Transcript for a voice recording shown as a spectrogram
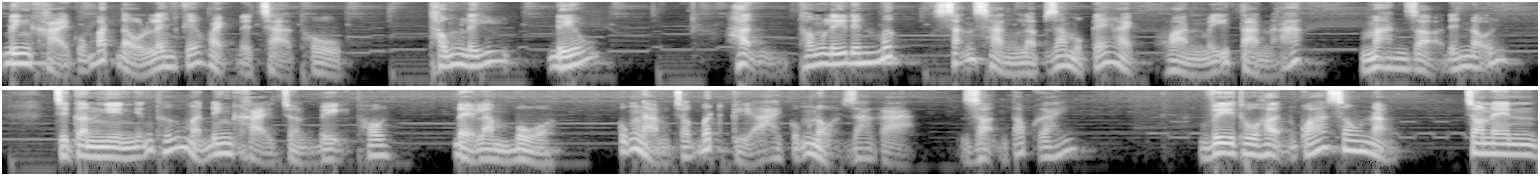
Đinh Khải cũng bắt đầu lên kế hoạch để trả thù, Thống lý, Điếu hận thống lý đến mức sẵn sàng lập ra một kế hoạch hoàn mỹ tàn ác, man dợ đến nỗi. Chỉ cần nhìn những thứ mà đinh khải chuẩn bị thôi, để làm bùa, cũng làm cho bất kỳ ai cũng nổi da gà, giận tóc gáy. Vì thù hận quá sâu nặng, cho nên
